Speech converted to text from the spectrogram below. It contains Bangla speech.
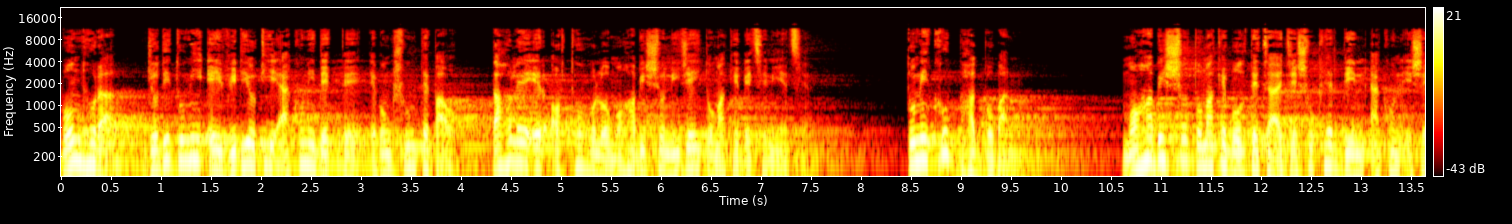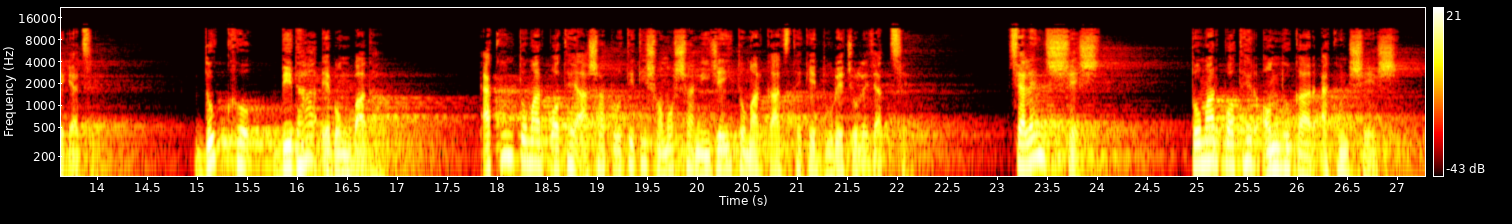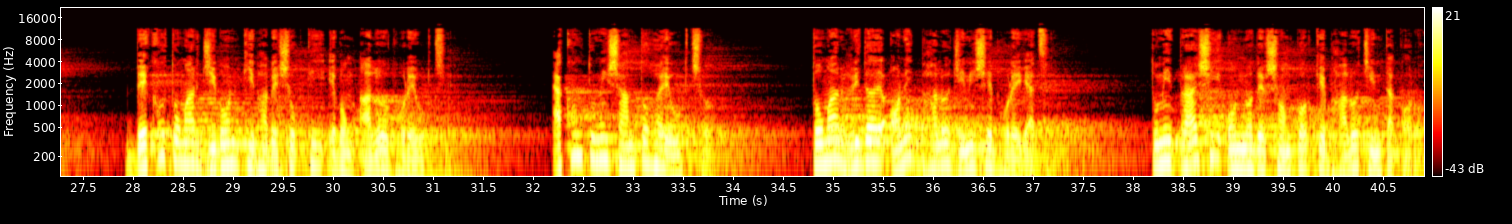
বন্ধুরা, যদি তুমি এই ভিডিওটি এখনই দেখতে এবং শুনতে পাও, তাহলে এর অর্থ হল মহাবিশ্ব নিজেই তোমাকে বেছে নিয়েছে। তুমি খুব ভাগ্যবান। মহাবিশ্ব তোমাকে বলতে চায় যে সুখের দিন এখন এসে গেছে। দুঃখ, দ্বিধা এবং বাধা। এখন তোমার পথে আসা প্রতিটি সমস্যা নিজেই তোমার কাছ থেকে দূরে চলে যাচ্ছে। চ্যালেঞ্জ শেষ। তোমার পথের অন্ধকার এখন শেষ। দেখো তোমার জীবন কীভাবে শক্তি এবং আলো ভরে উঠছে। এখন তুমি শান্ত হয়ে উঠছ। তোমার হৃদয় অনেক ভালো জিনিসে ভরে গেছে। তুমি প্রায়শই অন্যদের সম্পর্কে ভালো চিন্তা করো।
